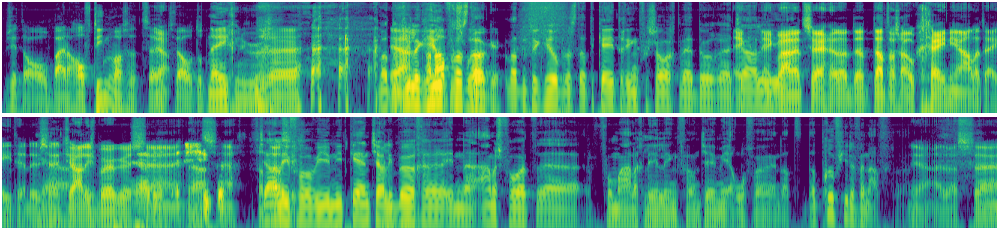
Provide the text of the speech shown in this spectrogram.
we zitten al bijna half tien was het. terwijl we tot negen uur Wat, Ja, natuurlijk hielp was dat, wat natuurlijk hielp was dat de catering verzorgd werd door eh, Ik, Charlie. ik wou net zeggen, dat, dat, dat was ook geniaal het eten. Dus Ja. eh, Charlie's Burgers, eh, Charlie, voor wie hem niet kent, Charlie Burger in eh, Amersfoort, eh, voormalig leerling van Jamie Oliver. En dat, dat proef je er vanaf. Ja, dat was, eh,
